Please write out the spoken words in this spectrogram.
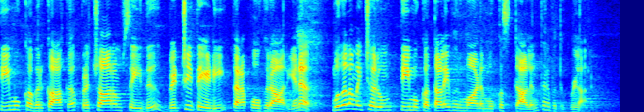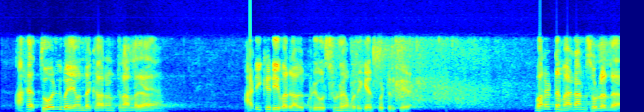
திமுகவிற்காக பிரச்சாரம் செய்து வெற்றி தேடி தரப்போகிறார் என முதலமைச்சரும் திமுக தலைவருமான மு ஸ்டாலின் தெரிவித்துள்ளார். ஆக தோல்வி பயம் வந்த காரணத்தினால அடிக்கடி வரக்கூடிய ஒரு சூழ்நிலை அவங்களுக்கு ஏற்பட்டிருக்கு. வரட்டும் வேண்டாம்னு சொல்லலை.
